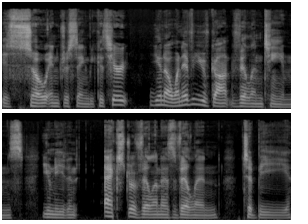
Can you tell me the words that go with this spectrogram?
is so interesting because here, you know, whenever you've got villain teams, you need an extra villainous villain to be,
